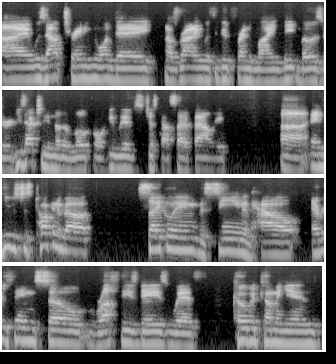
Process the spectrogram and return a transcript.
I was out training one day and I was riding with a good friend of mine, Nate Moser. He's actually another local. He lives just outside of Valley. Uh, and he was just talking about cycling, the scene, and how everything's so rough these days with COVID coming in,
